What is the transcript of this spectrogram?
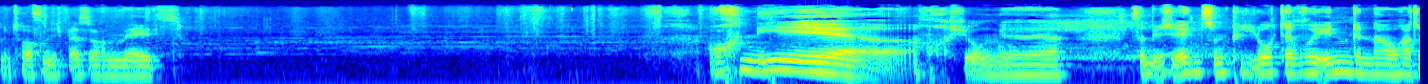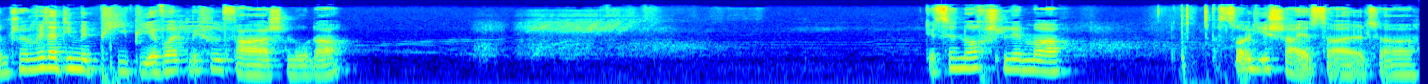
Mit hoffentlich besseren Mates. Och nee. Ach Junge. Jetzt habe ich irgendeinen so Pilot, der wohl innen genau hat. Und schon wieder die mit Pipi. Ihr wollt mich schon verarschen, oder? Das ist ja noch schlimmer. Soll die Scheiße, Alter?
